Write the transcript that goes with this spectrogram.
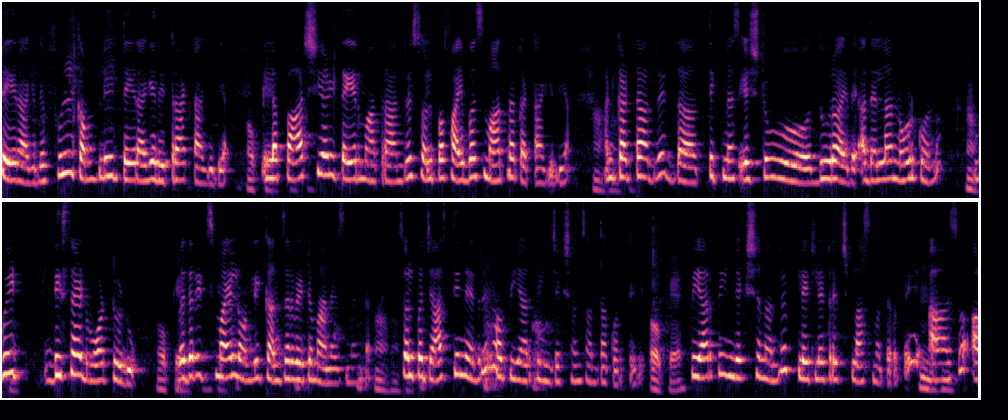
ಟೇರ್ ಆಗಿದೆ? ಫುಲ್ ಕಂಪ್ಲೀಟ್ ಟೇರ್ ಆಗಿ ರಿಟ್ರಾಕ್ಟ್ ಆಗಿದೆಯಾ? ಇಲ್ಲ ಪಾರ್ಷಿಯಲ್ ಟೇರ್ ಮಾತ್ರ ಅಂದ್ರೆ ಸ್ವಲ್ಪ ಫೈಬರ್ಸ್ ಮಾತ್ರ ಕಟ್ ಆಗಿದೆಯಾ? ಅಂಡ್ ಕಟ್ ಆದ್ರೆ ದ ಥಿಕ್ನೆಸ್ ಎಷ್ಟು ದೂರ ಇದೆ? ಅದೆಲ್ಲ ನೋಡ್ಕೊಂಡು we decide what to do whether it's mild only conservative management ಸ್ವಲ್ಪ ಜಾಸ್ತಿನೇ ಇದ್ರೆ ನಾವು ಪಿ ಆರ್ ಪಿ ಇಂಜೆಕ್ಷನ್ಸ್ ಅಂತ ಕೊಡ್ತೀವಿ. ಪಿ ಆರ್ ಪಿ ಇಂಜೆಕ್ಷನ್ ಅಂದ್ರೆ platelet rich plasma therapy so ಆ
